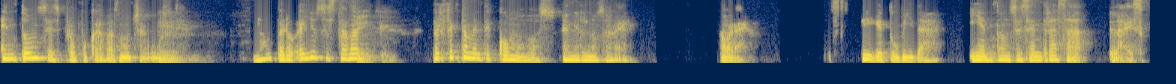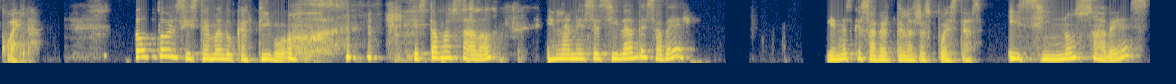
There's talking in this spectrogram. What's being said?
entonces provocabas mucha angustia. Mm. ¿no? Pero ellos estaban perfectamente cómodos en el no saber. Ahora, sigue tu vida y entonces entras a la escuela todo el sistema educativo está basado en la necesidad de saber. Tienes que saberte las respuestas. Y si no sabes,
